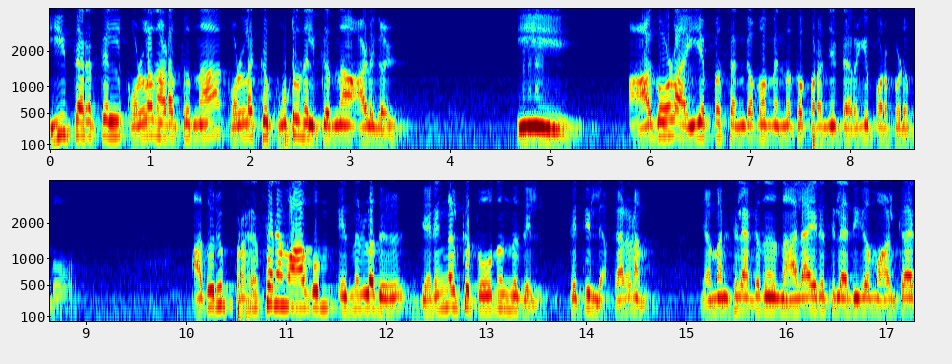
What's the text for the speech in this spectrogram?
ഈ തരത്തിൽ കൊള്ള നടത്തുന്ന കൊള്ളക്ക് കൂട്ടുനിൽക്കുന്ന ആളുകൾ ഈ ആഗോള അയ്യപ്പ സംഗമം എന്നൊക്കെ പറഞ്ഞിട്ട് ഇറങ്ങി പുറപ്പെടുമ്പോൾ അതൊരു പ്രഹസനമാകും എന്നുള്ളത് ജനങ്ങൾക്ക് തോന്നുന്നതിൽ തെറ്റില്ല. കാരണം ഞാൻ മനസ്സിലാക്കുന്നത് നാലായിരത്തിലധികം ആൾക്കാർ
